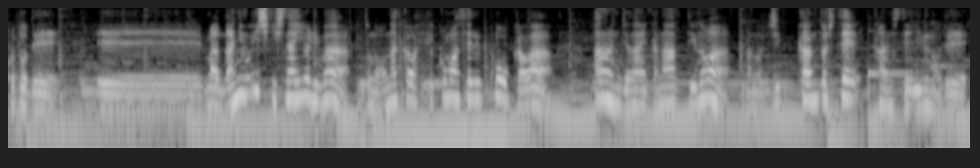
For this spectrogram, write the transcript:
ことで、えー、まあ、何も意識しないよりはそのお腹をへこませる効果はあるんじゃないかなっていうのはあの実感として感じているので、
